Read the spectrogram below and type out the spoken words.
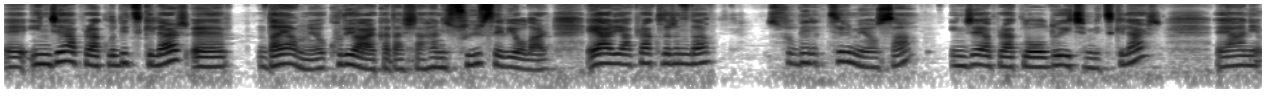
e, ince yapraklı bitkiler e, dayanmıyor, kuruyor arkadaşlar. Hani suyu seviyorlar. Eğer yapraklarında su biriktirmiyorsa ince yapraklı olduğu için bitkiler e, yani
